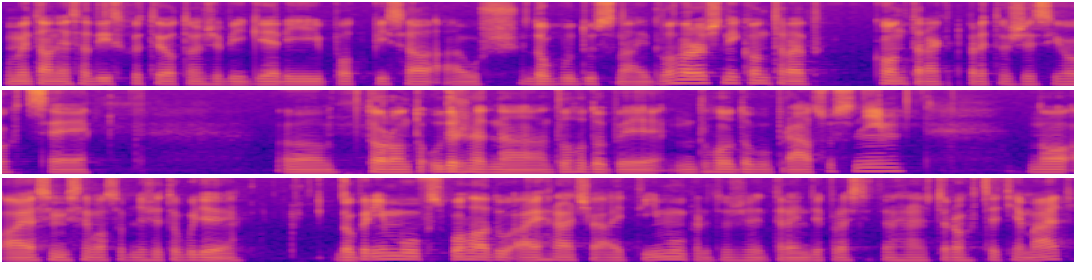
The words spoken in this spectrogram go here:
Momentálne sa diskutuje o tom, že by Gary podpísal a už do budúcna aj dlhoročný kontrakt, kontrakt pretože si ho chce uh, Toronto udržať na dlhodobú prácu s ním. No a ja si myslím osobne, že to bude dobrý move z pohľadu aj hráča, aj týmu, pretože trend je presne ten hráč, ktorého chcete mať,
